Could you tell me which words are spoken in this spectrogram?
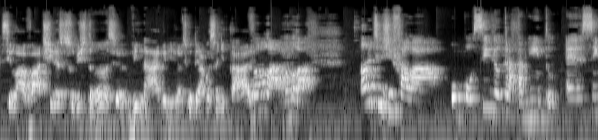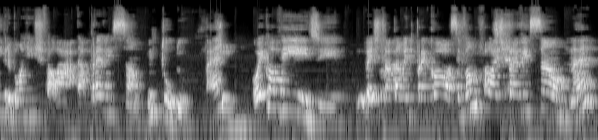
se lavar, tira essa substância, vinagre, já escutei água sanitária. Vamos lá, vamos lá. Antes de falar o possível tratamento, é sempre bom a gente falar da prevenção em tudo, né? Sim. Oi, Covid! Em vez de tratamento precoce, vamos falar de prevenção, né?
